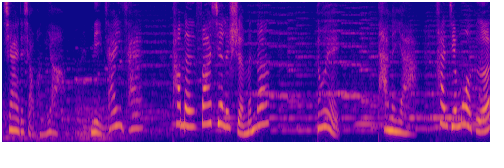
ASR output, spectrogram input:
亲爱的小朋友，你猜一猜，他们发现了什么呢？对，他们呀，看见莫格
